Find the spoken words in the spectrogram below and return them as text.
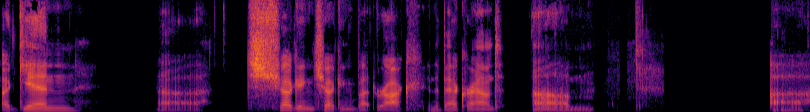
again, uh, chugging, chugging butt rock in the background. Um, uh,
